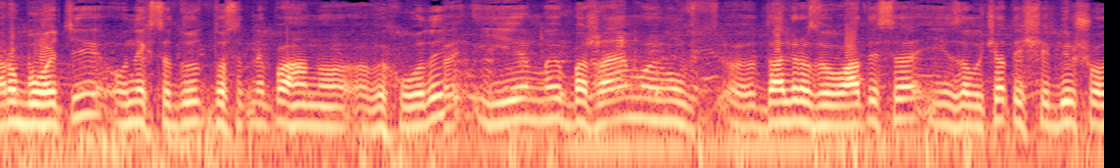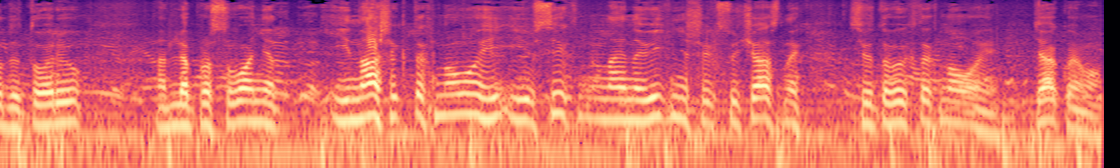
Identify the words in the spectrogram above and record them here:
роботі. У них це до- досить непогано виходить. І ми бажаємо йому е, далі розвиватися і залучати ще більшу аудиторію для просування і наших технологій, і всіх найновітніших сучасних світових технологій. Дякуємо.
